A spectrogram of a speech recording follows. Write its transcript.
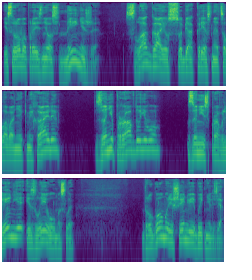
и сурово произнес «Ныне же слагаю с собя крестное целование к Михаиле за неправду его, за неисправление и злые умыслы». Другому решению и быть нельзя,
